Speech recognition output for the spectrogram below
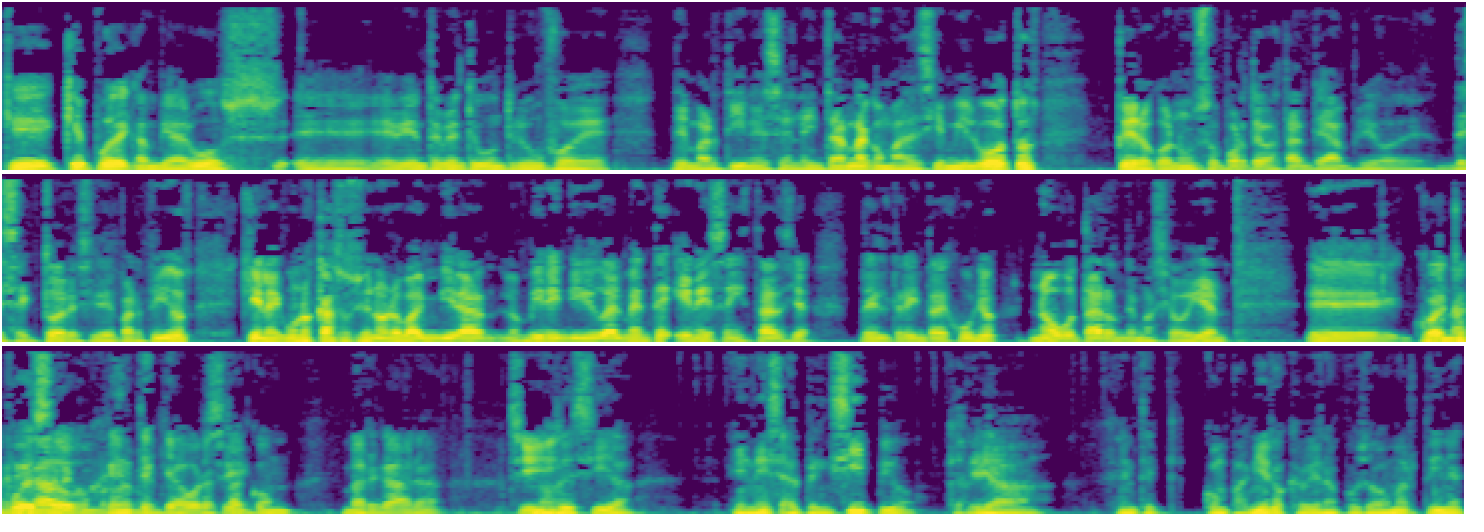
¿qué, puede cambiar? Hubo, eh, evidentemente hubo un triunfo de, de Martínez en la interna con más de 100.000 votos pero con un soporte bastante amplio de, sectores y de partidos, que en algunos casos, si uno los va a mirar, los mira individualmente, en esa instancia del 30 de junio, no votaron demasiado bien. Eh, ¿Cuál puede ser Gente que ahora está con Vergara nos decía, en ese, al principio, que había gente, compañeros que habían apoyado a Martínez,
